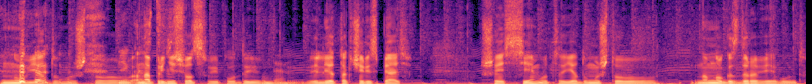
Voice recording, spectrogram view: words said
Ну, я думаю, что она принесет свои плоды лет так через 5, 6, 7. Вот я думаю, что намного здоровее будет.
